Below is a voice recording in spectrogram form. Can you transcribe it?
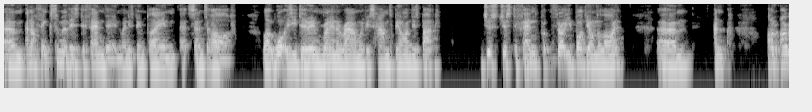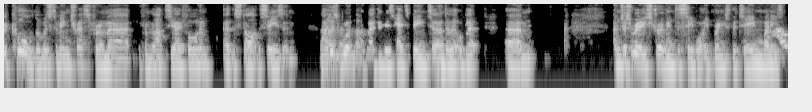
Um, and I think some of his defending when he's been playing at centre half, like what is he doing? Running around with his hands behind his back. Just just defend, put, throw your body on the line. Um, and I, I, recall there was some interest from uh, from Lazio for him at the start of the season. And I, I just wonder that. whether his head's been turned a little bit. Um, I'm just really struggling to see what he brings to the team when he's. How,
